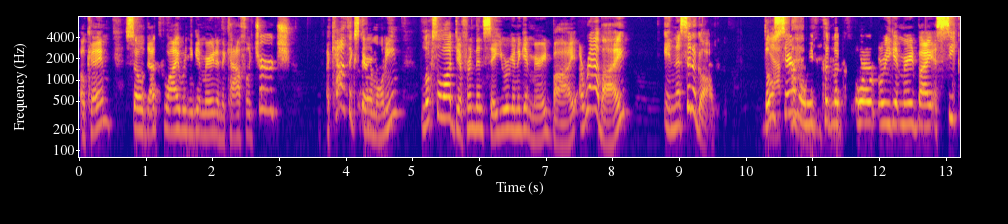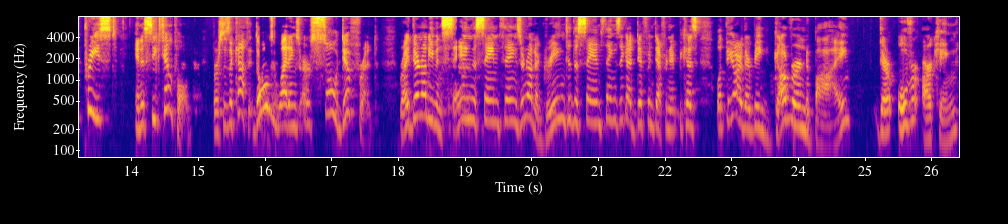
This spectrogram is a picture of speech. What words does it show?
Okay, so that's why when you get married in the Catholic Church, a Catholic ceremony looks a lot different than say you were going to get married by a rabbi in a synagogue. Those ceremonies could look, or or you get married by a Sikh priest in a Sikh temple versus a Catholic. Those weddings are so different, right? They're not even saying the same things. They're not agreeing to the same things. They got different, different because what they are, they're being governed by their overarching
